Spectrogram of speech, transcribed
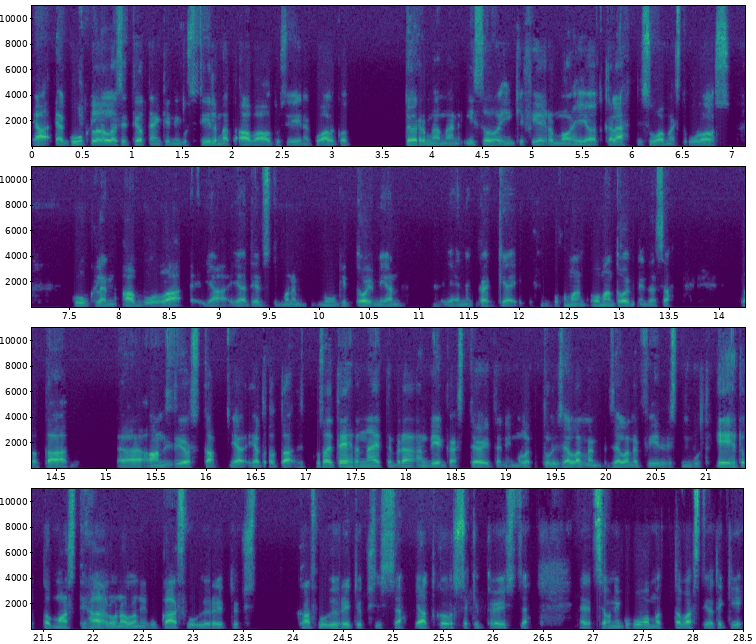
Ja, ja Googlella sitten jotenkin niin kuin silmät avautui siinä, kun alkoi törmäämään isoihinkin firmoihin, jotka lähti Suomesta ulos Googlen avulla ja, ja tietysti monen muunkin toimijan ja ennen kaikkea niin oman, oman toimintansa tota, ansiosta. Ja, ja tota, kun sai tehdä näiden brändien kanssa töitä, niin mulle tuli sellainen, sellainen fiilis, niin kuin, että ehdottomasti haluan olla niin kuin kasvuyrityks, kasvuyrityksissä jatkossakin töissä. Että se on niin kuin huomattavasti jotenkin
